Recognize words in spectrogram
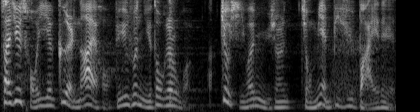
再去瞅一些个人的爱好，比如说你豆哥，我就喜欢女生脚面必须白的人。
